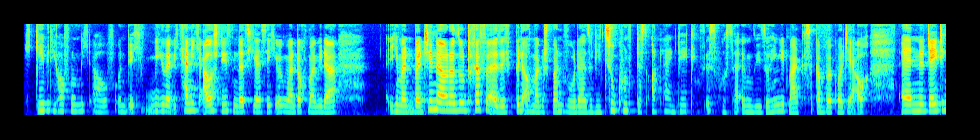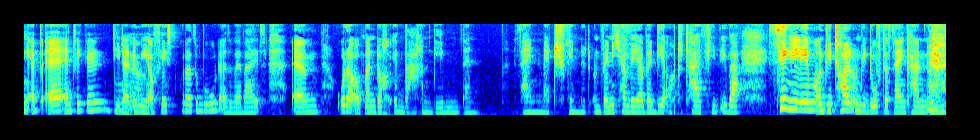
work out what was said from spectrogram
ich gebe die Hoffnung nicht auf und ich, wie gesagt, ich kann nicht ausschließen, dass ich jetzt nicht irgendwann doch mal wieder jemanden bei Tinder oder so treffe. Also ich bin auch mal gespannt, wo da so die Zukunft des Online-Datings ist, wo es da irgendwie so hingeht. Mark Zuckerberg wollte ja auch äh, eine Dating-App äh, entwickeln, die oh, dann ja. irgendwie auf Facebook oder so beruht, also wer weiß. Ähm, oder ob man doch im wahren Leben dann sein Match findet. Und wenn nicht, haben wir ja bei dir auch total viel über Single-Leben und wie toll und wie doof das sein kann ähm,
